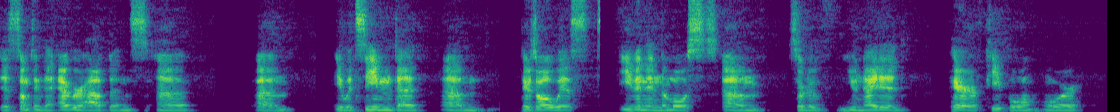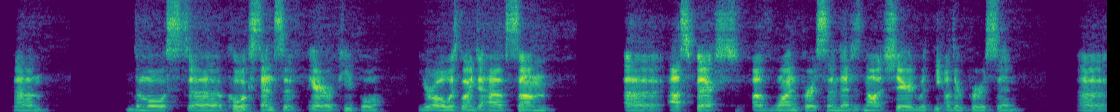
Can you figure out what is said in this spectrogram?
is, something that ever happens. Uh, um, it would seem that um, there's always, even in the most um, sort of united pair of people, or um, the most uh, coextensive pair of people, you're always going to have some uh, aspect of one person that is not shared with the other person. Uh,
